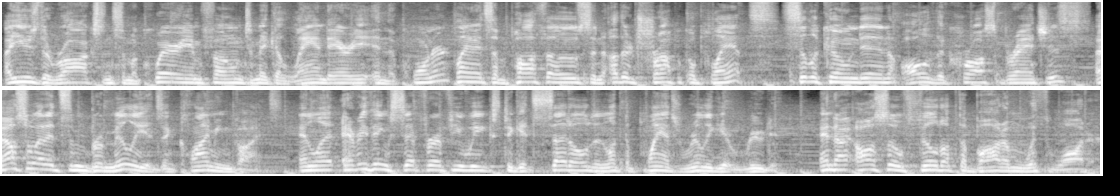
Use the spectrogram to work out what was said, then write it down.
I used the rocks and some aquarium foam to make a land area in the corner, planted some pothos and other tropical plants, siliconed in all of the cross branches. I also added some bromeliads and climbing vines, and let everything sit for a few weeks to get settled and let the plants really get rooted. And I also filled up the bottom with water.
